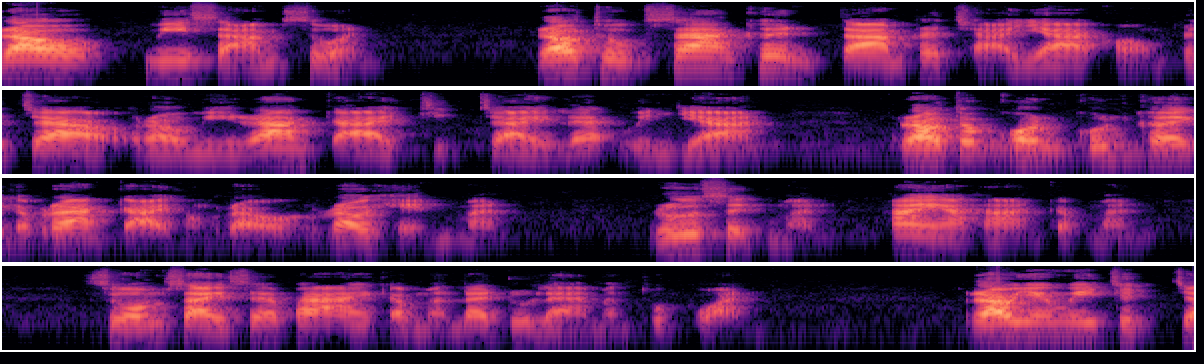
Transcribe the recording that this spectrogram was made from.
เรามีสามส่วน เราถูกสร้างขึ้นตามพระฉายาของพระเจ้า เรามีร่างกายจิตใจและวิญญาณ เราทุกคนคุ้นเคยกับร่างกายของเรา เราเห็นมัน รู้สึกมันให้อาหารกับมัน สวมใส่เสื้อผ้าให้กับมันและดูแลมันทุกวัน เรายังมีจิตใจ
